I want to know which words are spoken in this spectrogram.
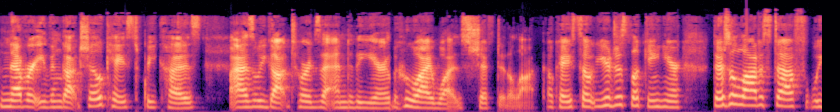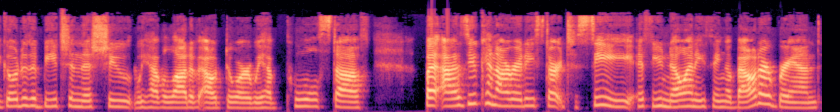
never even got showcased because as we got towards the end of the year, who I was shifted a lot. Okay. So you're just looking here. There's a lot of stuff. We go to the beach in this shoot. We have a lot of outdoor, we have pool stuff. But as you can already start to see, if you know anything about our brand,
